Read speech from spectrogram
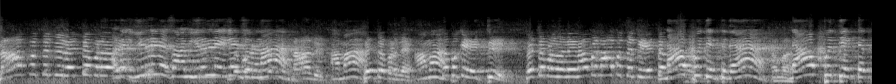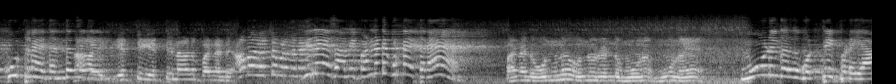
நாற்பத்தெட்டு ரெட்டப்படை இருங்க சாமி இருங்க. சொன்னா நாலு. ஆமா. ரெட்டப்படை ஆமா. பக்கம் எட்டு. ரெட்டப்படை நாற்பது நாற்பத்தெட்டு எட்டு நாற்பத்தி எட்டு தான். நாற்பத்தி எட்டு கூட்டினா எந்த எட்டு எட்டு நாலு பன்னெண்டு. ஆமா ரெட்டப்படை இருங்க சாமி பன்னெண்டு கூட்டினா எத்தனை? பன்னெண்டு ஒண்ணு ஒண்ணு ரெண்டு மூணு மூணு. மூணுங்கிறது ஒற்றைப்படையா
